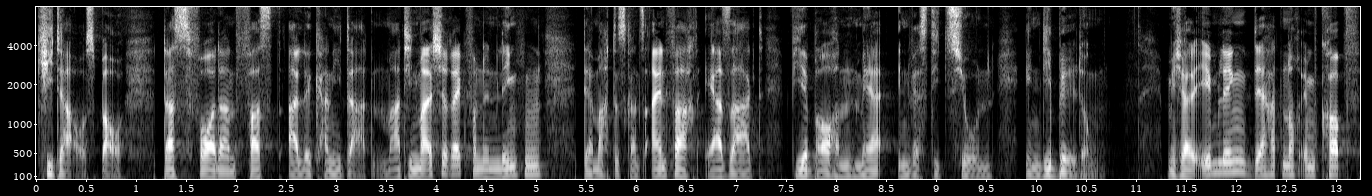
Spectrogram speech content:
Kita-Ausbau. Das fordern fast alle Kandidaten. Martin Malcherek von den Linken, der macht es ganz einfach. Er sagt, wir brauchen mehr Investitionen in die Bildung. Michael Ebling, der hat noch im Kopf,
